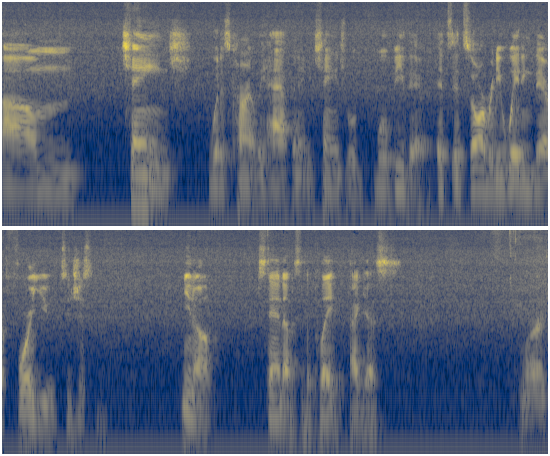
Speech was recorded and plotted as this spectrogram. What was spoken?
um, change what is currently happening, change will, will be there. It's it's already waiting there for you to just, you know, stand up to the plate. I guess. Word.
